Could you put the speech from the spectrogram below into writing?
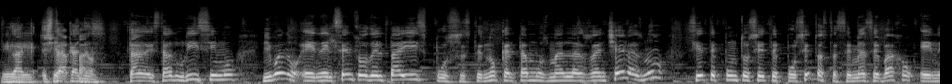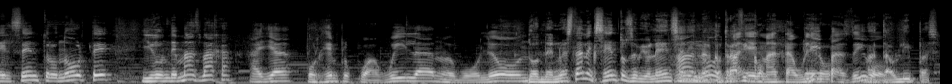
eh, Está- está Chiapas. cañón. Está, está durísimo. Y bueno, en el centro del país, pues este, no cantamos mal las rancheras, ¿no? 7.7%, hasta se me hace bajo. En el centro norte y donde más baja, allá, por ejemplo, Coahuila, Nuevo León. Donde no están exentos de violencia Ah, ni no, narcotráfico. en Mataulipas, pero- digo. Mataulipas.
